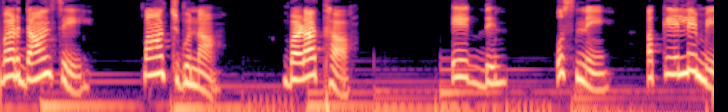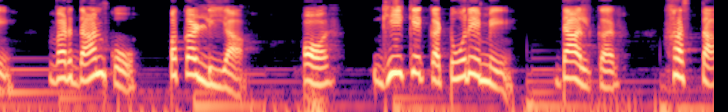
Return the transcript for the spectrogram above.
वरदान से पाँच गुना बड़ा था। एक दिन उसने अकेले में वरदान को पकड़ लिया और घी के कटोरे में डालकर हंसता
